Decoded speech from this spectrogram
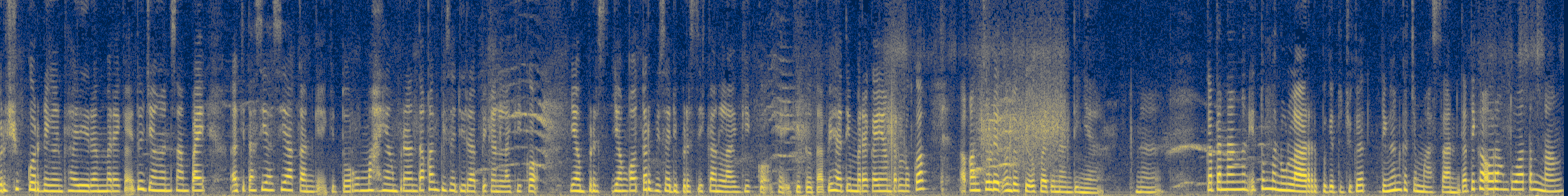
bersyukur dengan kehadiran mereka itu jangan sampai uh, kita sia-siakan kayak gitu. Rumah yang berantakan bisa dirapikan lagi kok, yang bers yang kotor bisa dibersihkan lagi kok kayak gitu. Tapi hati mereka yang terluka akan sulit untuk diobati nantinya. Nah, Ketenangan itu menular, begitu juga dengan kecemasan. Ketika orang tua tenang,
